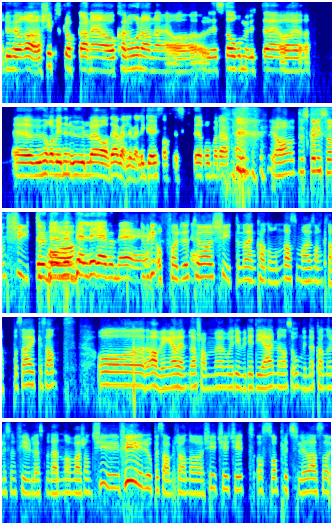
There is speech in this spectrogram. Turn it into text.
Og du hører skipsklokkene og kanonene, og det er storm ute, og eh, du hører vinden ule, og det er veldig, veldig gøy faktisk, det rommet der. Ja, du skal liksom Du skyte på blir veldig revet med. Du blir oppfordret til å skyte med den kanonen da, som har en sånn knapp på seg, ikke sant? Og avhengig av hvem du er sammen med, hvor ivrige de er. Men altså, ungene kan jo liksom fyre løs med den og være sånn «Sky- Fyr! roper Sabeltann og skyt, skyt, skyt. Og så plutselig da, så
